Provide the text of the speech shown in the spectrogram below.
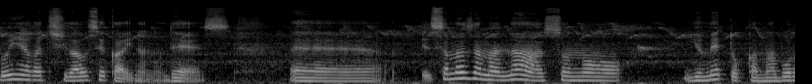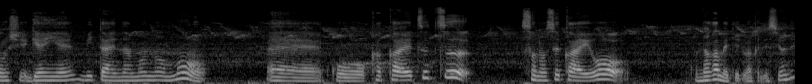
分野が違う世界なのでさまざまなその夢とか幻幻影みたいなものも、えーこう抱えつつその世界を眺めてるわけですよね。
